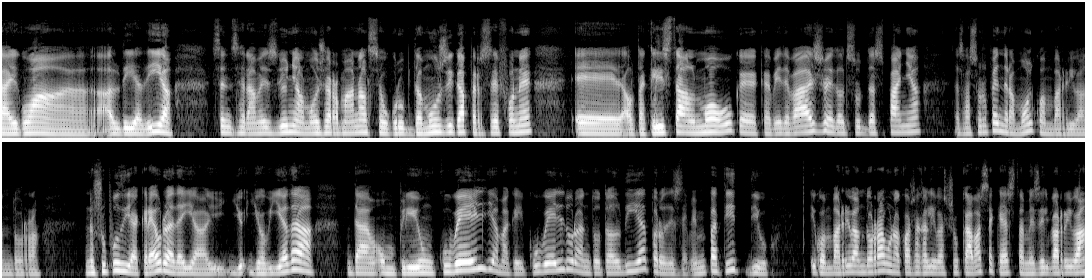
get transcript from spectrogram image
l'aigua eh, al dia a dia. Sense anar més lluny, el meu germà, el seu grup de música, Persèfone, eh, el teclista el Mou, que, que ve de baix, ve del sud d'Espanya, es va sorprendre molt quan va arribar a Andorra no s'ho podia creure, deia, jo, jo havia d'omplir un cubell i amb aquell cubell durant tot el dia, però des de ben petit, diu, I quan va arribar a Andorra, una cosa que li va xocar va ser aquesta. A més, ell va arribar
